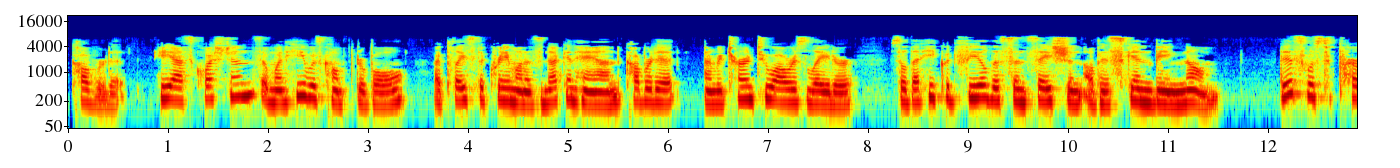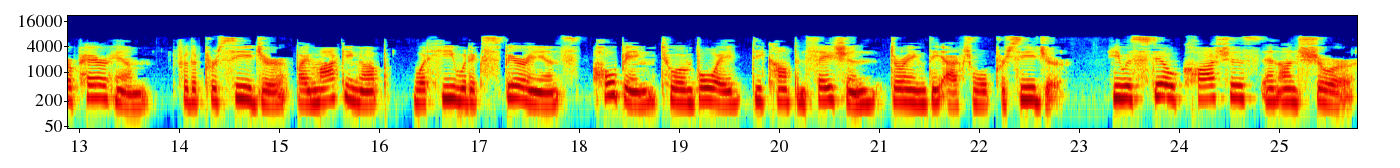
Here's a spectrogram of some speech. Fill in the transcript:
covered it. He asked questions, and when he was comfortable, I placed the cream on his neck and hand, covered it, and returned two hours later so that he could feel the sensation of his skin being numb. This was to prepare him for the procedure by mocking up what he would experience, hoping to avoid decompensation during the actual procedure. He was still cautious and unsure.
